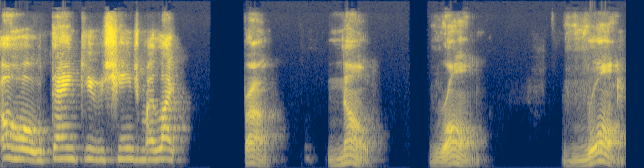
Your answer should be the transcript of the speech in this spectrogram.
Oh, thank you. Changed my life. Bro, no, wrong, wrong.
